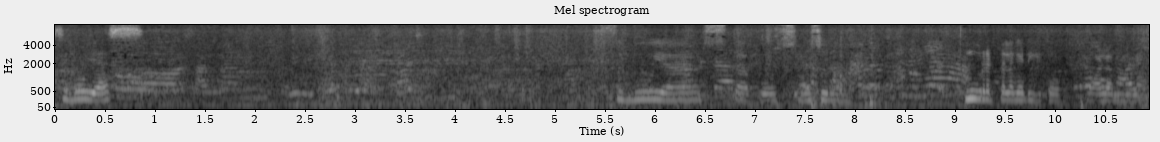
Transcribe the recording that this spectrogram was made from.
sibuyas. Sibuyas, tapos lasuno. Murad talaga dito, kung alam mo lang.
